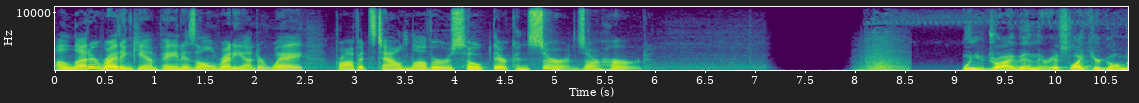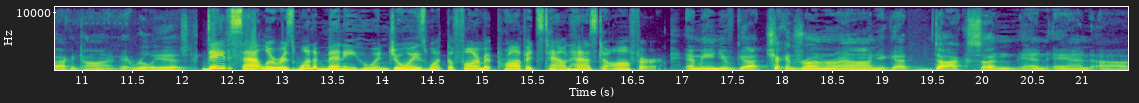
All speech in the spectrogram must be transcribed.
A letter writing campaign is already underway. Prophetstown lovers hope their concerns are heard. When you drive in there, it's like you're going back in time. It really is. Dave Sattler is one of many who enjoys what the farm at Prophetstown has to offer. I mean, you've got chickens running around, you've got ducks, and and and uh,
